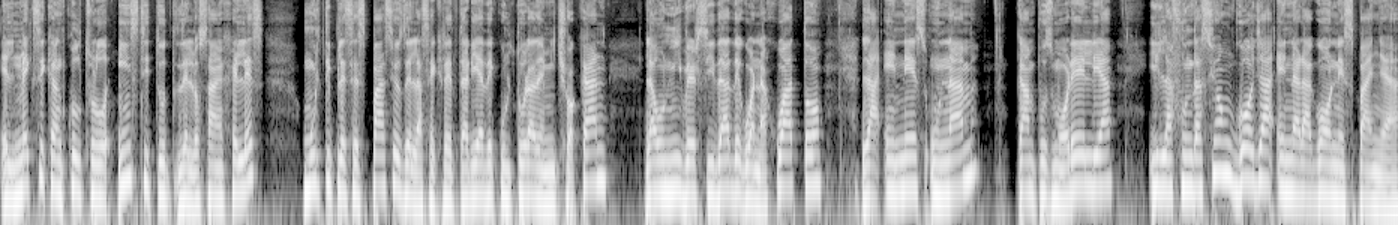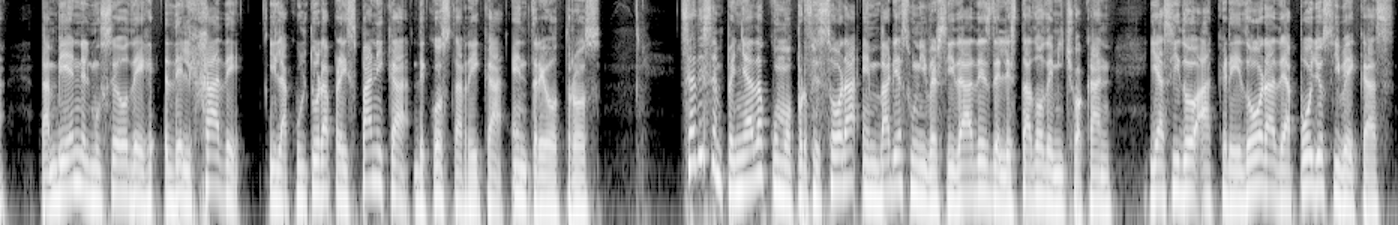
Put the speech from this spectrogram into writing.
el Mexican Cultural Institute de Los Ángeles, múltiples espacios de la Secretaría de Cultura de Michoacán, la Universidad de Guanajuato, la ENES UNAM, Campus Morelia y la Fundación Goya en Aragón, España. También el Museo de- del Jade y la Cultura Prehispánica de Costa Rica, entre otros. Se ha desempeñado como profesora en varias universidades del estado de Michoacán y ha sido acreedora de apoyos y becas.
